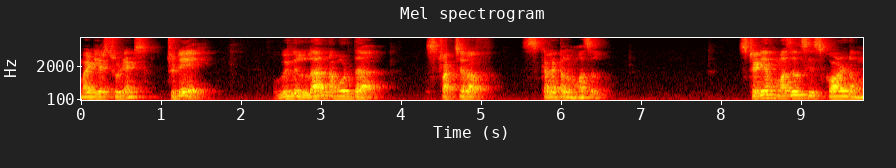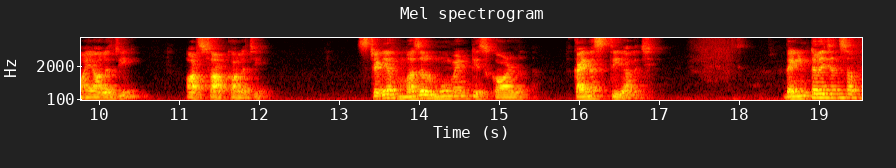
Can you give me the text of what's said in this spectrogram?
My dear students, today we will learn about the structure of skeletal muscle. Study of muscles is called myology or sarcology. Study of muscle movement is called kinesthesiology. The intelligence of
